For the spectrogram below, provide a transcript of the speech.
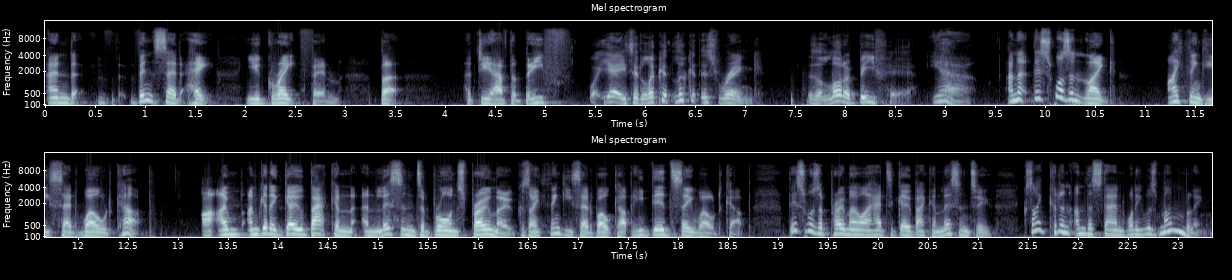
And Vince said, "Hey, you're great, Finn, but do you have the beef?" Well, yeah, he said, "Look at look at this ring. There's a lot of beef here." Yeah, and uh, this wasn't like I think he said World Cup. I, I'm I'm going to go back and, and listen to Braun's promo because I think he said World Cup. He did say World Cup. This was a promo I had to go back and listen to because I couldn't understand what he was mumbling.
